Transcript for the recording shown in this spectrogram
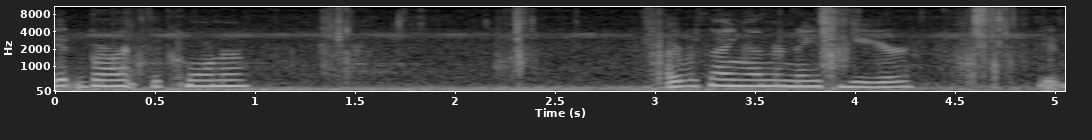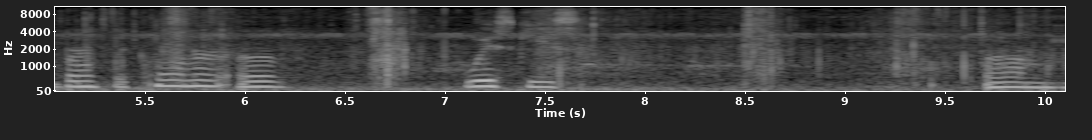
it burnt the corner. Everything underneath here it burnt the corner of Whiskey's um,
